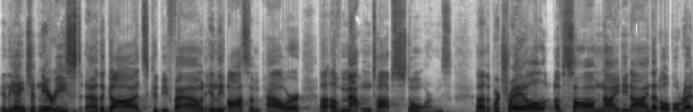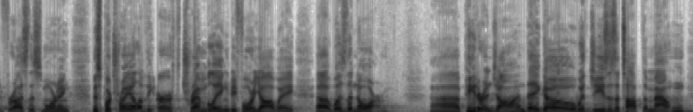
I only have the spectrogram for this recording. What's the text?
In the ancient Near East, uh, the gods could be found in the awesome power uh, of mountaintop storms. Uh, the portrayal of Psalm 99 that Opal read for us this morning, this portrayal of the earth trembling before Yahweh, uh, was the norm. Uh, Peter and John, they go with Jesus atop the mountain,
